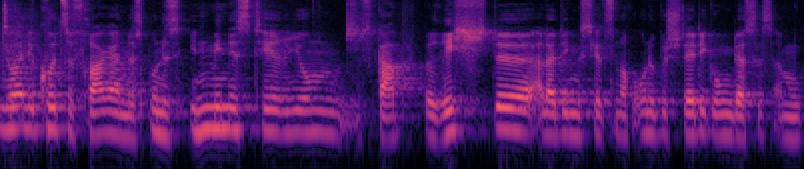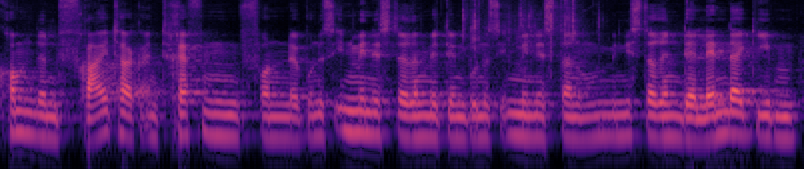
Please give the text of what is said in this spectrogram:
Nur eine kurze Frage an das Bundesinnenministerium. Es gab Berichte, allerdings jetzt noch ohne Bestätigung, dass es am kommenden Freitag ein Treffen von der Bundesinnenministerin mit den Bundesinnenministern und Ministerinnen der Länder geben wird.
